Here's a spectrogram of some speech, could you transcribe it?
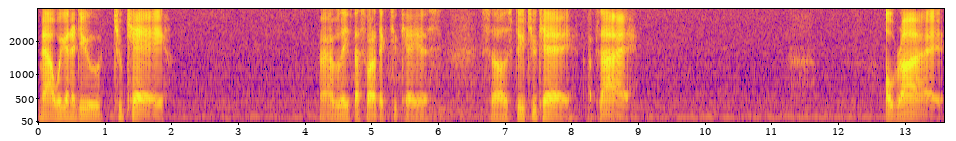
now we're gonna do 2K. I believe that's what I think 2K is. So let's do 2K, apply. Alright.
